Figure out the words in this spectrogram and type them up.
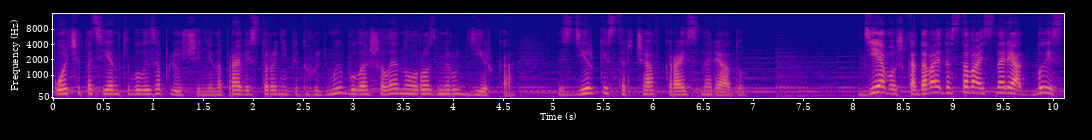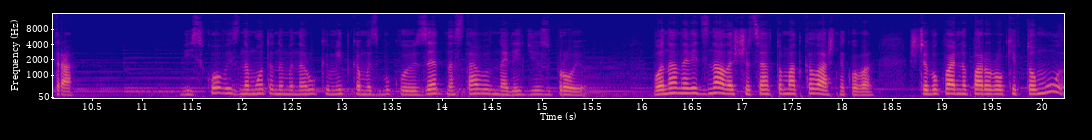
Очі пацієнтки були заплющені. На правій стороні під грудьми була шаленого розміру дірка. З дірки стирчав край снаряду. Дівушка, давай доставай снаряд, быстро! Військовий з намотаними на руки мітками з буквою Z наставив на Лідію зброю. Вона навіть знала, що це автомат Калашникова. Ще буквально пару років тому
